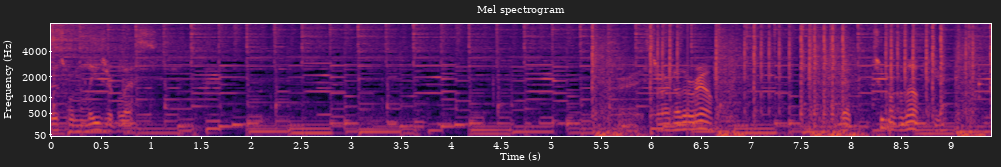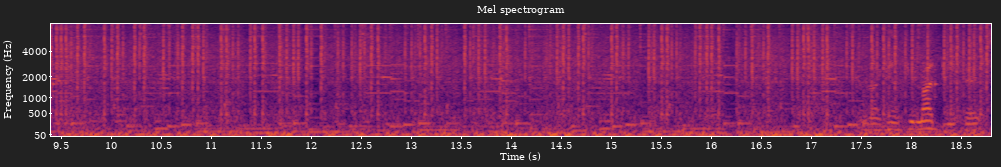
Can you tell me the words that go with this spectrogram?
This one laser blast. Alright, start another round. We got two months left here. And not getting through my defense.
